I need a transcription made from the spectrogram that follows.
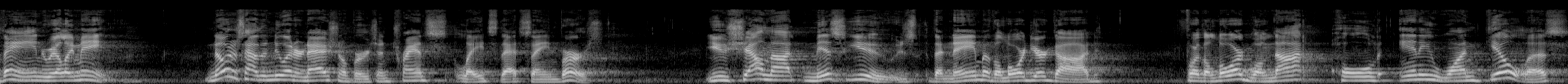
vain really mean? Notice how the New International Version translates that same verse. You shall not misuse the name of the Lord your God, for the Lord will not hold anyone guiltless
